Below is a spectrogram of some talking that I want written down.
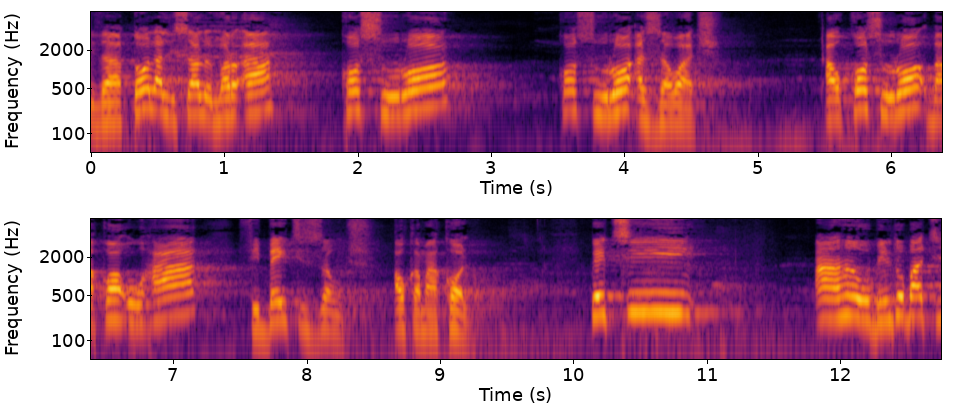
ìdàtọ́lá lisanu mara kọsùrọ́ kọsùrọ́ azawaj aw kọsùrọ́ bakọ́ uha fi bẹ́ẹ̀ ti zawj aw kamakọ́l pé tí ahọ́n obìnrin tó bá ti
